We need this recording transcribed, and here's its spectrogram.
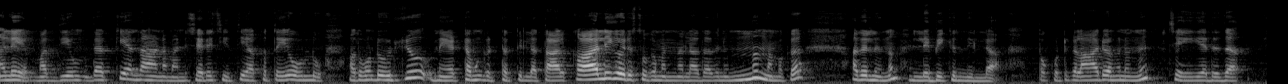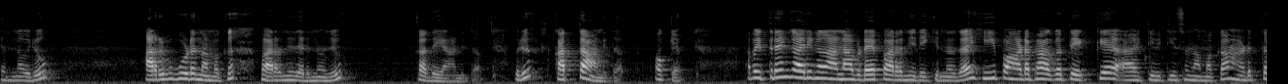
അല്ലേ? മദ്യവും ഇതൊക്കെ എന്താണ്? മനുഷ്യരെ ചീത്തയാക്കത്തേ ഉള്ളൂ. അതുകൊണ്ട് ഒരു നേട്ടവും കിട്ടത്തില്ല. താൽക്കാലിക ഒരു സുഖമെന്നല്ലാതെ അതിനൊന്നും നമുക്ക് അതിൽ നിന്നും ലഭിക്കുന്നില്ല. അപ്പോൾ കുട്ടികൾ ആരും അങ്ങനെയൊന്നും ചെയ്യരുത് എന്നൊരു അറിവ് കൂടെ നമുക്ക് പറഞ്ഞു തരുന്നൊരു കഥയാണിത്. ഒരു കത്താണിത്. ഓക്കെ. അപ്പോൾ ഇത്രയും കാര്യങ്ങളാണ് അവിടെ പറഞ്ഞിരിക്കുന്നത്. ഈ പാഠഭാഗത്തെയൊക്കെ ആക്ടിവിറ്റീസ് നമുക്ക് അടുത്ത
